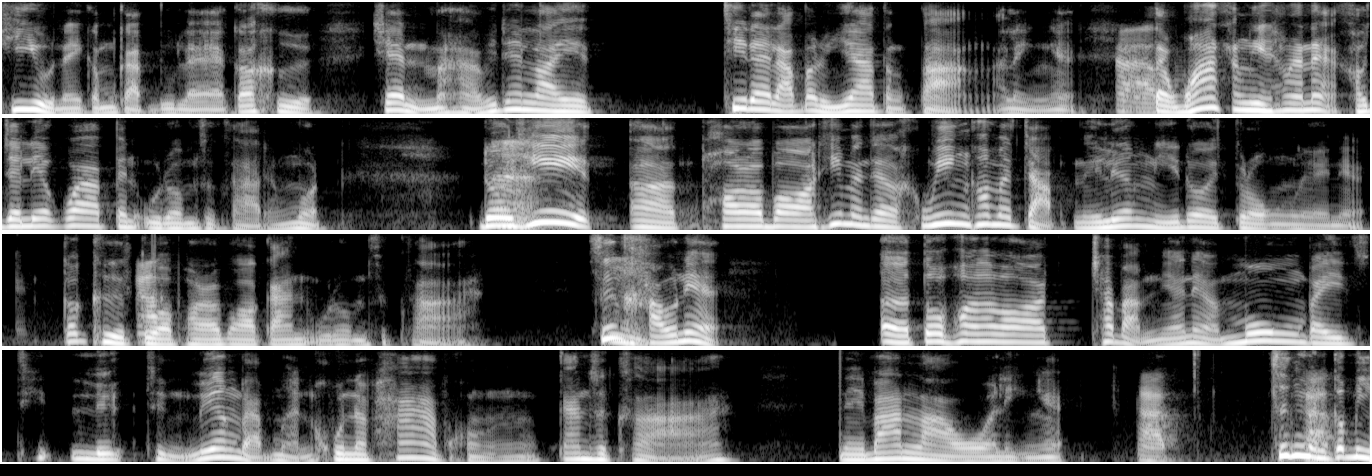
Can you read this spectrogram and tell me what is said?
ที่อยู่ในกำกับดูแลก็คือ เช่น มหาวิทยาลัยที่ได้รับอนุญาตต่างๆ อะไรอย่างเงี้ยครับแต่ว่าทั้งนี้ทั้งนั้นเนี่ยเขาจะเรียกว่าเป็นอุดมศึกษาทั้งหมด โดยอ่าที่เอ่อพรบที่มันจะวิ่งเข้ามาจับในเรื่องนี้โดยตรงเลยเนี่ย ก็คือตัวพรบการอุดมศึกษา ซึ่งอืมเขาเนี่ยเอ่อตัวพรบฉบับเนี้ยเนี่ย มุ่งไปที่ลึกถึงเรื่องแบบเหมือนคุณภาพของการศึกษาในบ้านเราอะไรอย่างเงี้ยครับ ซึ่งมันครับก็มี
